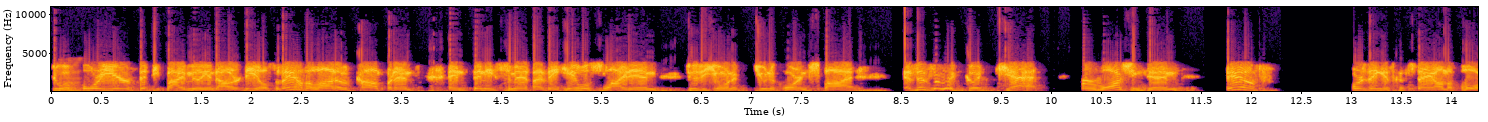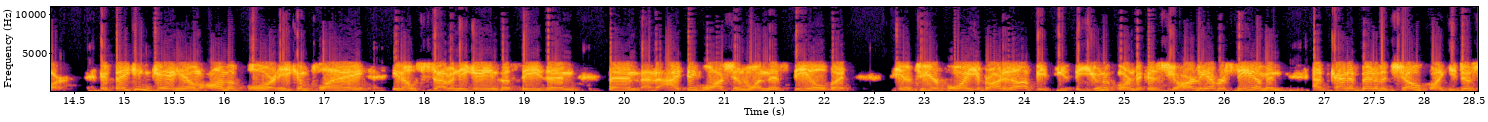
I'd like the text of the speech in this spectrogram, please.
to a mm-hmm. four-year, fifty-five million dollar deal. So they have a lot of confidence in Finney Smith. I think he will slide in to the uni- unicorn spot. And this is a good get for Washington if Porzingis can stay on the floor. If they can get him on the floor and he can play, you know, 70 games a season, then I think Washington won this deal. But you know, to your point, you brought it up. He's the unicorn because you hardly ever see him, and that's kind of been the joke. Like you just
